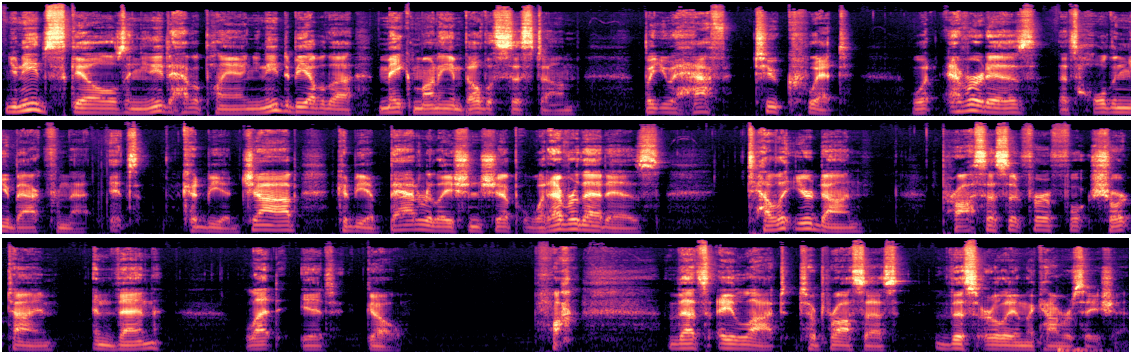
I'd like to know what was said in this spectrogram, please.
You need skills and you need to have a plan. You need to be able to make money and build a system, but you have to quit whatever it is that's holding you back from that. It could be a job, could be a bad relationship, whatever that is. Tell it you're done, process it for a short time, and then let it go. That's a lot to process this early in the conversation.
